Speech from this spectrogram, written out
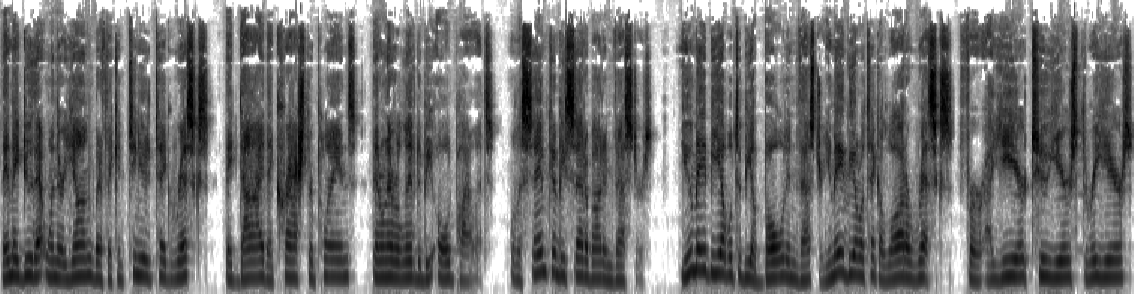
they may do that when they're young, but if they continue to take risks, they die, they crash their planes, they don't ever live to be old pilots. Well, the same can be said about investors. You may be able to be a bold investor. You may be able to take a lot of risks for a year, two years, three years.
